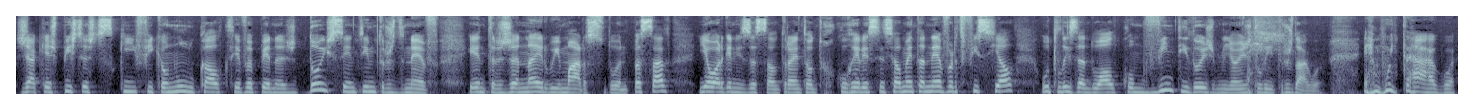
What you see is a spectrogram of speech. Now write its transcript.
já que as pistas de ski ficam num local que teve apenas 2 centímetros de neve entre janeiro e março do ano passado e a organização terá então de recorrer essencialmente a neve artificial, utilizando algo como 22 milhões de litros de água. É muita água.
